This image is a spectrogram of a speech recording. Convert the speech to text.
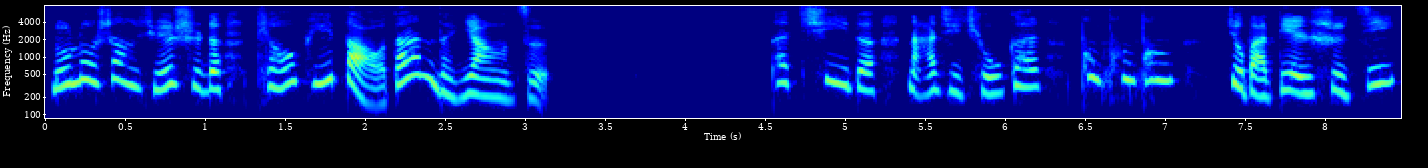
罗罗上学时的调皮捣蛋的样子。他气得拿起球杆，砰砰砰就把电视机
